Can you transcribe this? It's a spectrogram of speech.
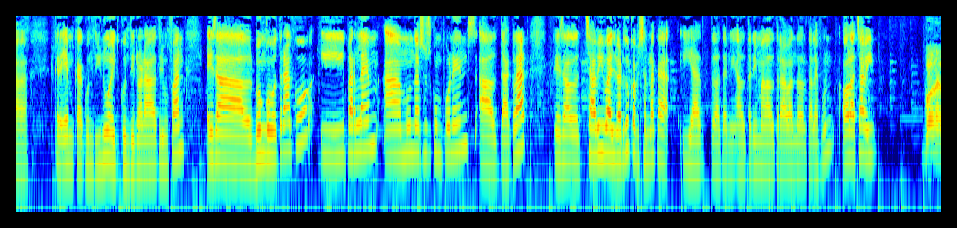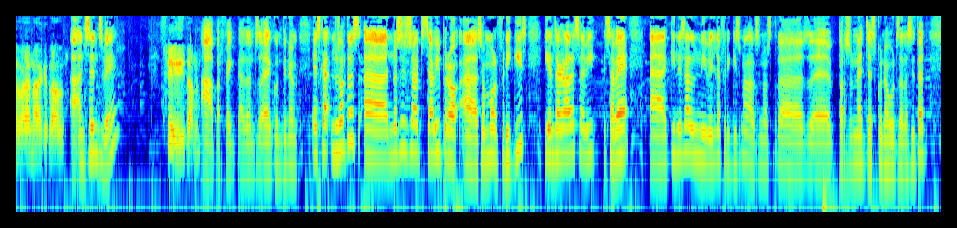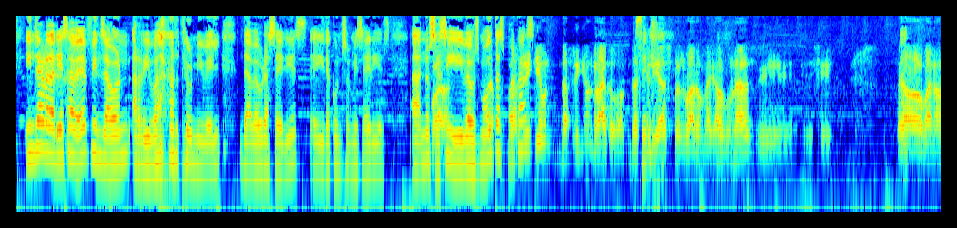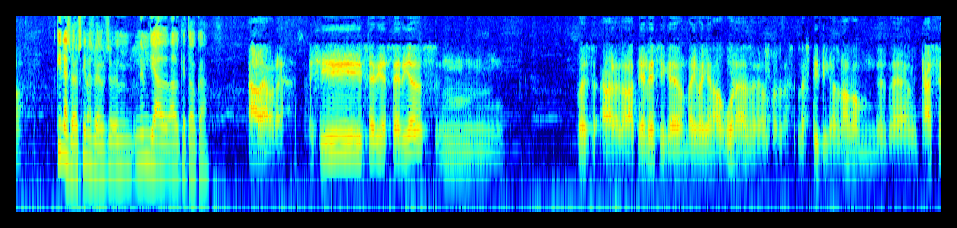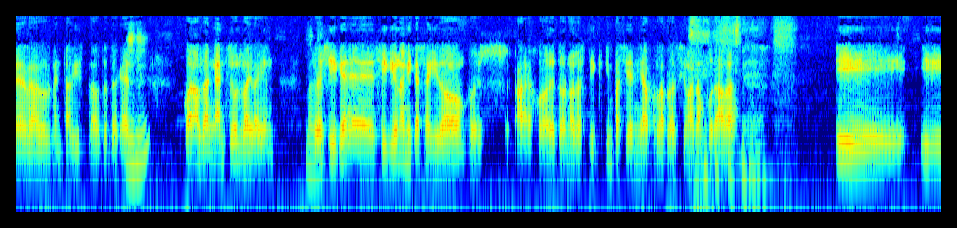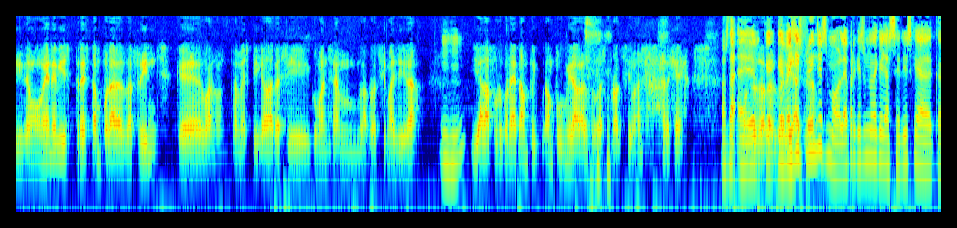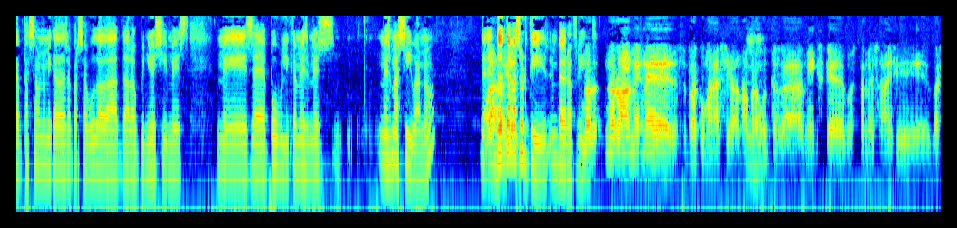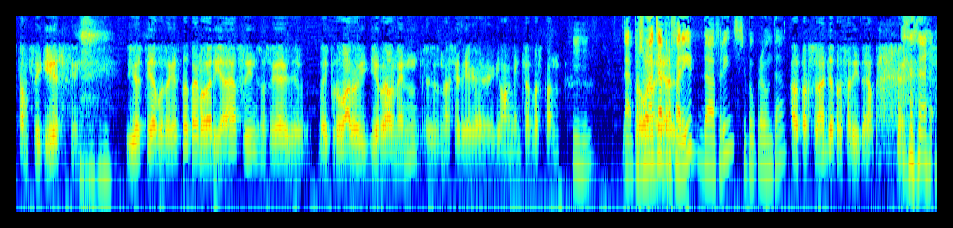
creiem que continua i continuarà triomfant. És el Bongo Botraco i parlem amb un dels seus components, el teclat, que és el Xavi Vallverdú, que em sembla que ja la teni el tenim a l'altra banda del telèfon. Hola, Xavi. Bona, bona, què tal? Ah, Ens sents bé? Sí, i tant. Ah, perfecte, doncs eh, continuem. És que nosaltres, eh, no sé si ho saps, Xavi, però eh, som molt friquis i ens agrada saber, saber eh, quin és el nivell de friquisme dels nostres eh, personatges coneguts de la ciutat i ens agradaria saber fins a on arriba el teu nivell de veure sèries i de consumir sèries. Eh, no sé Bueno, si veus moltes, de, De poques... friqui un, de friqui un rato. De Sí. sí. sèries, doncs, bueno, em veig algunes i, i sí. Però, bueno, Quines veus, quines veus? Anem ja al, al que toca. a veure, així, sèries, sèries... Mmm, pues, a veure, de la tele sí que em vaig veient algunes, eh, pues, les, les típiques, no?, com des del Castle, el Mentalista o tots aquests, Mhm. quan els enganxo els vaig veient. Molt Però així que sigui una mica seguidor, pues, a veure, Juego de Tronos estic impacient ja per la pròxima temporada. I, I de moment he vist tres temporades de Fringe, que, bueno, també estic a veure si comencem la pròxima gira. Uh -huh. I a la furgoneta em, puc- em puc mirar les dues pròximes, perquè... Ostres, eh, que, que vegis. Fringe és molt, eh? perquè és una d'aquelles sèries que, que passa una mica desapercebuda de, de l'opinió així més, més eh, pública, més, més, més massiva, no? Bueno, D'on te va sortir veure Fringe? No, normalment és recomanació, no? Mm. Preguntes a amics que pues, també són així bastant friquis. I, i hòstia, pues aquesta t'agradaria, eh? Fringe, no sé què. Vaig provar-ho i, i realment és una sèrie que, que m'ha enganxat bastant. -huh. Eh, Però personatge bueno, ja- preferit de Fringe, si puc preguntar? El personatge preferit, eh?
